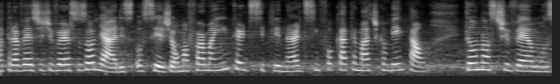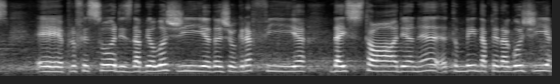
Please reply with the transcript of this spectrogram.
através de diversos olhares, ou seja, uma forma interdisciplinar de se enfocar a temática ambiental. Então, nós tivemos é, professores da biologia, da geografia, da história, né, também da pedagogia,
